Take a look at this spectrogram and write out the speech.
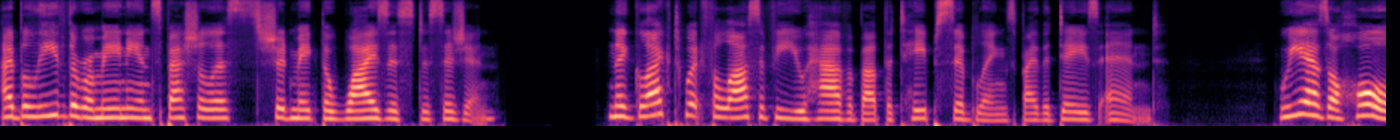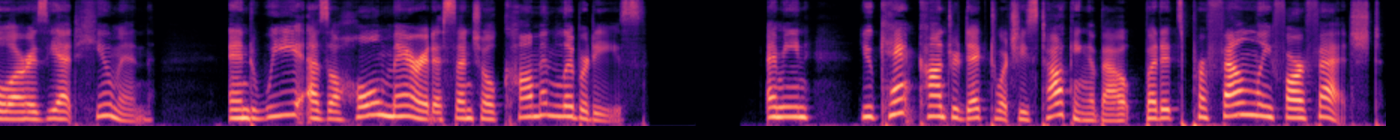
I believe the Romanian specialists should make the wisest decision. Neglect what philosophy you have about the Tate siblings by the day's end. We as a whole are as yet human, and we as a whole merit essential common liberties. I mean, you can't contradict what she's talking about, but it's profoundly far fetched.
